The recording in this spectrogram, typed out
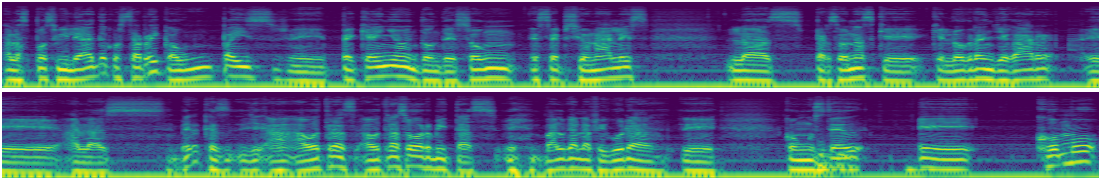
las posibilidades de Costa Rica, un país eh, pequeño en donde son excepcionales las personas que, logran llegar eh, a las a, otras a otras órbitas eh, valga la figura con usted. Cómo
